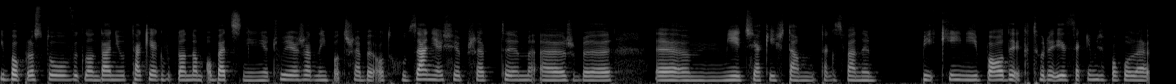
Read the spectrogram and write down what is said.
i po prostu wyglądaniu tak, jak wyglądam obecnie. Nie czuję żadnej potrzeby odchudzania się przed tym, e, żeby mieć jakiś tam tak zwany bikini body, który jest jakimś w ogóle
